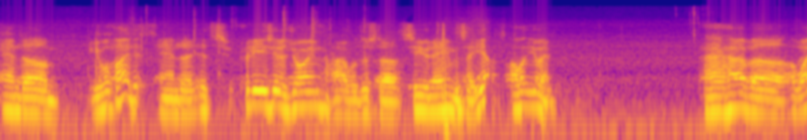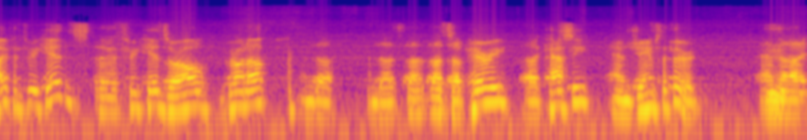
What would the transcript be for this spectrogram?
and um, you will find it, and uh, it's pretty easy to join. I will just uh, see your name and say, "Yeah, I'll let you in." I have a, a wife and three kids. The three kids are all grown up, and uh, and uh, that's uh, Perry, uh, Cassie, and James the third. And uh,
